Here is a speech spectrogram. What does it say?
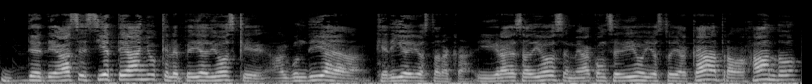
desde hace siete años que le pedí a Dios que algún día quería yo estar acá. Y gracias a Dios se me ha concedido, yo estoy acá trabajando.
